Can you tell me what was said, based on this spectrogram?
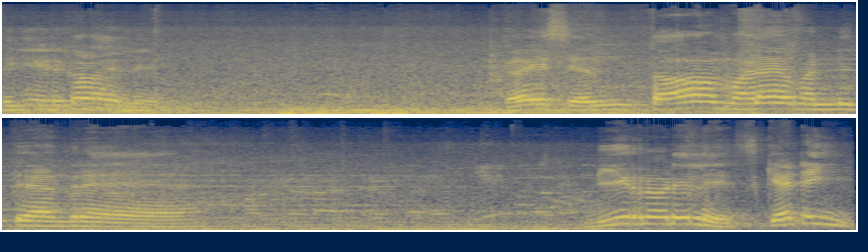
ತೆಗಿ ಹಿಡ್ಕೊಳ ಇಲ್ಲಿ. ಗೈಸ್ ಎಂತ ಮಳೆ ಬಂದಿತ್ತೆ ಅಂದ್ರೆ? ನೀರು ನೋಡಿ ಇಲ್ಲಿ ಸ್ಕೇಟಿಂಗ್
